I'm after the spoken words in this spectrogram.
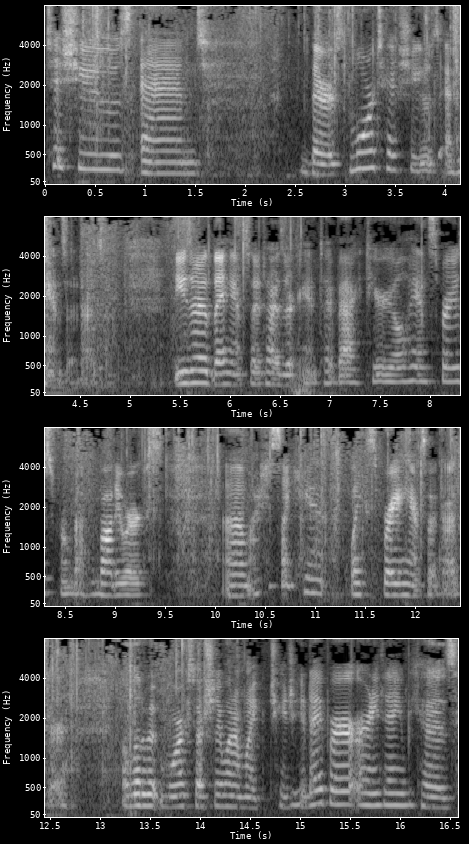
tissues and there's more tissues and hand sanitizer. These are the hand sanitizer antibacterial hand sprays from Bath & Body Works. Um, I just like hand, like spray hand sanitizer a little bit more, especially when I'm like changing a diaper or anything because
